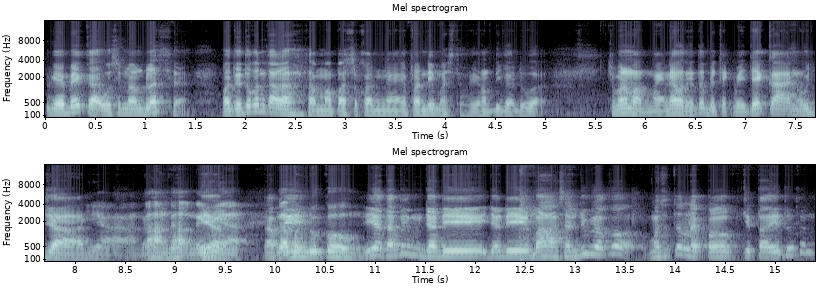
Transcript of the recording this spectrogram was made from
GBK U19 ya. Waktu itu kan kalah sama pasukannya Evan Dimas tuh yang 3-2. Cuman ma- mainnya waktu itu becek-becekan, hujan. Iya, enggak enggak Iya, ini ya. tapi- Enggak mendukung. Iya, tapi jadi jadi bahasan juga kok. Maksudnya level kita itu kan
